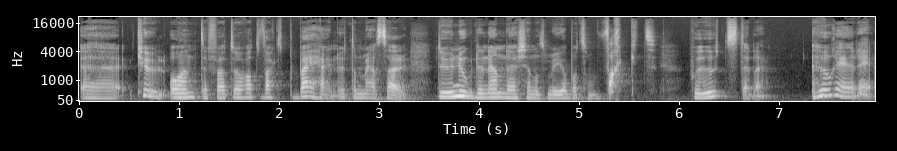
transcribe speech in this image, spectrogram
eh, kul. Och inte för att du har varit vakt på Berghain utan mer så här, du är nog den enda jag känner som har jobbat som vakt på utställe. Hur är det?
